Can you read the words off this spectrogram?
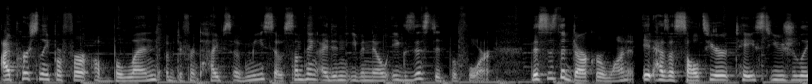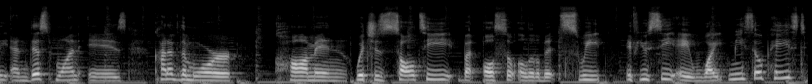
I personally prefer a blend of different types of miso, something I didn't even know existed before. This is the darker one. It has a saltier taste usually, and this one is kind of the more common, which is salty, but also a little bit sweet. If you see a white miso paste,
